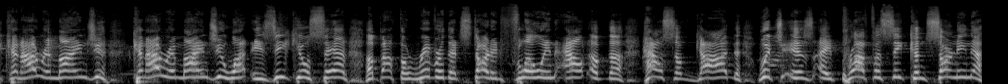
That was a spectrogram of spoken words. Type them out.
Hey, can I remind you? Can I remind you what Ezekiel said about the river that started flowing out of the house of God, which is a prophecy concerning uh,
